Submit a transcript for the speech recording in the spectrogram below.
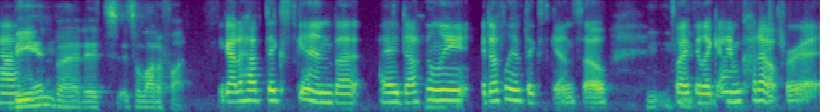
Yeah. be in, but it's it's a lot of fun. You gotta have thick skin, but I definitely I definitely have thick skin. So so I feel like I am cut out for it.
